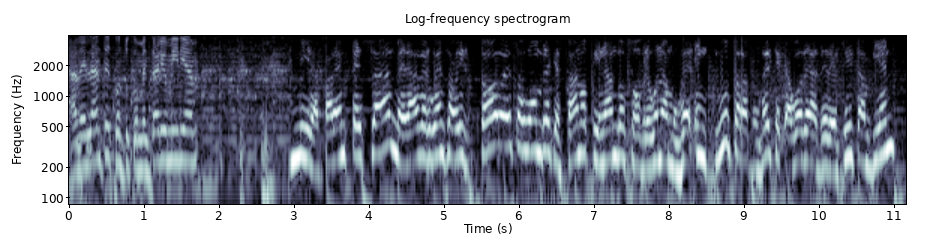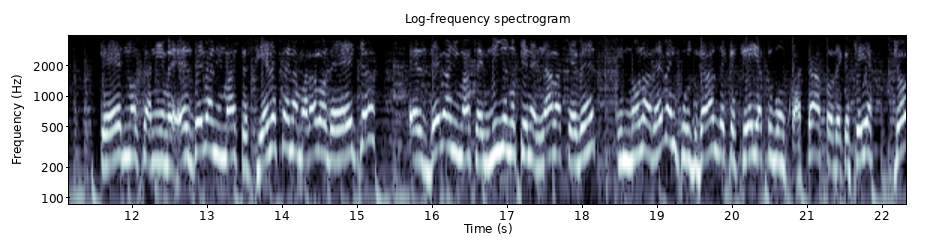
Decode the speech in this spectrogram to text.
Adelante con tu comentario, Miriam. Mira, para empezar, me da vergüenza oír todos esos hombres que están opinando sobre una mujer, incluso la mujer que acabó de, de decir también que él no se anime. Él debe animarse. Si él está enamorado de ella, él debe animarse. El niño no tiene nada que ver y no la deben juzgar de que si ella tuvo un fracaso, de que si ella... Yo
